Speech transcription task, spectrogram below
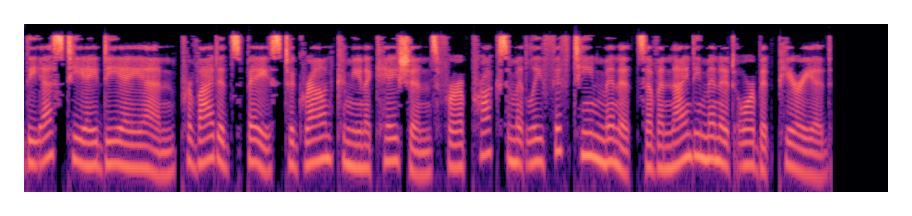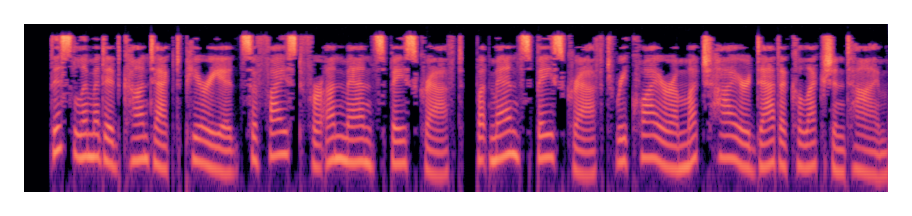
The STADAN provided space to ground communications for approximately 15 minutes of a 90 minute orbit period. This limited contact period sufficed for unmanned spacecraft, but manned spacecraft require a much higher data collection time.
